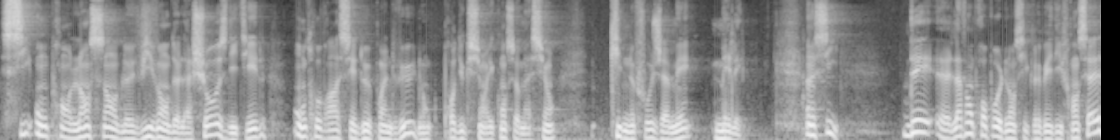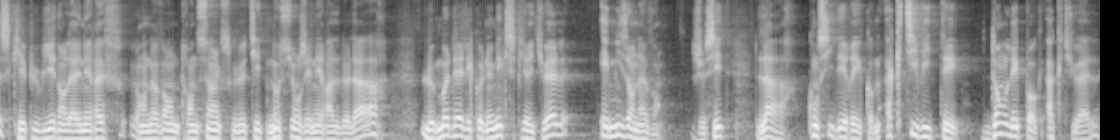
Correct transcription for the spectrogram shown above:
si on prend l'ensemble vivant de la chose, dit-il, on trouvera ces deux points de vue, donc production et consommation, qu'il ne faut jamais mêler. Ainsi, Dès euh, l'avant-propos de l'encyclopédie française, qui est publiée dans la NRF en novembre 1935 sous le titre Notion générale de l'art, le modèle économique spirituel est mis en avant. Je cite, L'art considéré comme activité dans l'époque actuelle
